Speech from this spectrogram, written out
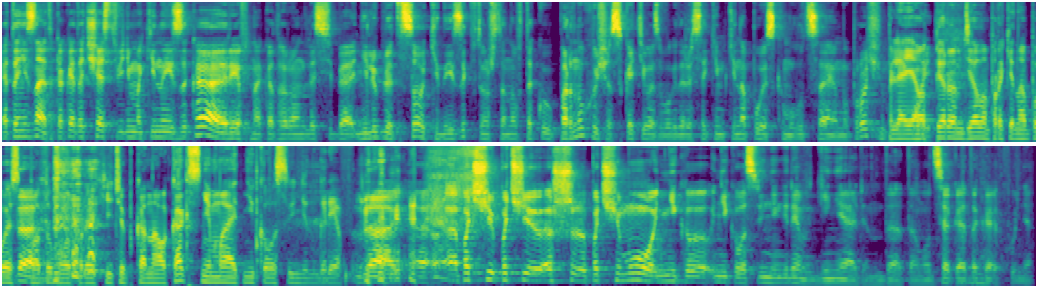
Это, не знаю, это какая-то часть, видимо, киноязыка рефна, который он для себя... Не люблю это слово киноязык, потому что оно в такую порнуху сейчас скатилось благодаря всяким кинопоискам, Луцаем и прочим. Бля, я вот первым делом про кинопоиск подумал, про их YouTube-канал. Как снимает Николас Виндингреф. Да, а почему, почему, почему Нико, Николас Виннигрем гениален, да, там вот всякая такая хуйня.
